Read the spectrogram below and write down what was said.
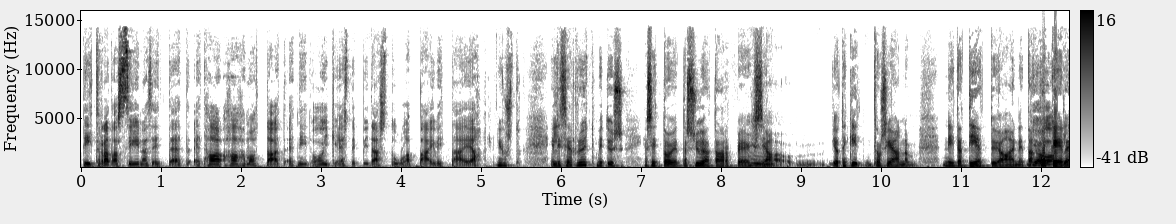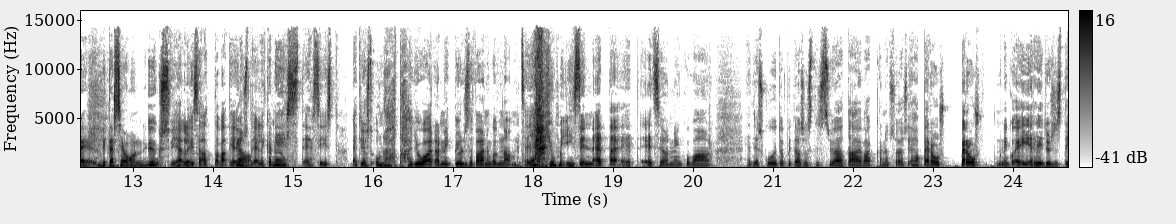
titrata siinä sitten, että, että ha, hahmottaa, että, että niitä oikeasti pitäisi tulla päivittäin. Ja... Just, eli se rytmitys ja sitten toi, että syö tarpeeksi mm. ja jotenkin tosiaan niitä tiettyjä aineita, Joo. kokeile mitä se on. Niin Yksi vielä lisättävä tietysti, Joo. eli neste. Siis, että jos unohtaa juoda, niin kyllä se vaan niin kuin, no, se jää jumiin sinne, että et, et se on niin kuin vaan, että jos kuitupitoisesti syö tai vaikka nyt se olisi ihan perus, perus niin kuin ei erityisesti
